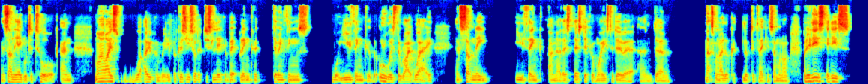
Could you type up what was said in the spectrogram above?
And suddenly able to talk. And my eyes were open really because you sort of just live a bit blinkered, doing things what you think are always the right way. And suddenly you think, oh no, there's there's different ways to do it. And um, that's when I look at, looked at taking someone on. But it is it is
